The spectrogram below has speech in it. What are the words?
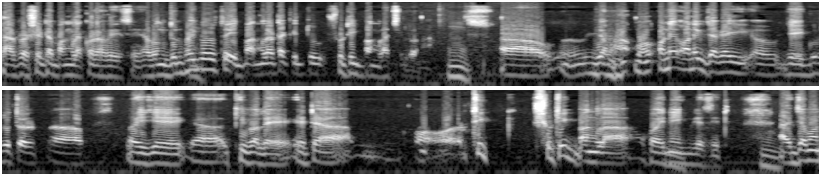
তারপর সেটা বাংলা করা হয়েছে। এবং দুর্ভাগ্যবশত এই বাংলাটা কিন্তু সঠিক বাংলা ছিল না। অনেক অনেক জায়গায় যে গুরুতর ওই যে কি বলে এটা ঠিক সঠিক বাংলা হয়নি ইংরেজির। যেমন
